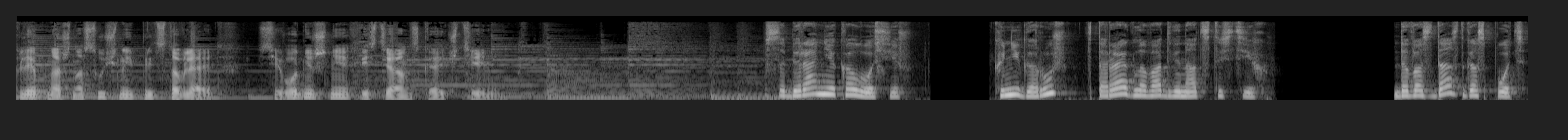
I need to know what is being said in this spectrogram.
«Хлеб наш насущный» представляет сегодняшнее христианское чтение. Собирание колосьев. Книга Руфь, 2 глава, 12 стих. «Да воздаст Господь,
